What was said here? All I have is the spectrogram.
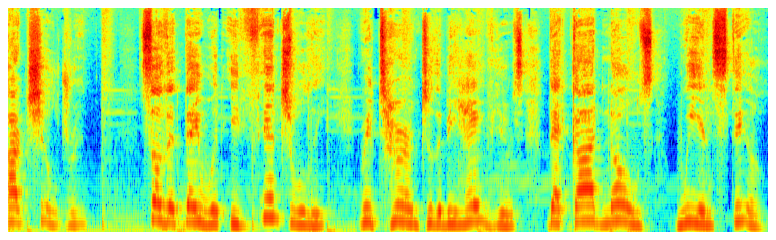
our children so that they would eventually return to the behaviors that God knows we instilled.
